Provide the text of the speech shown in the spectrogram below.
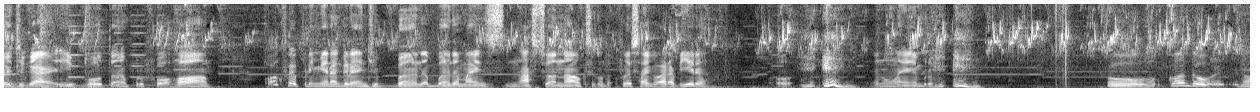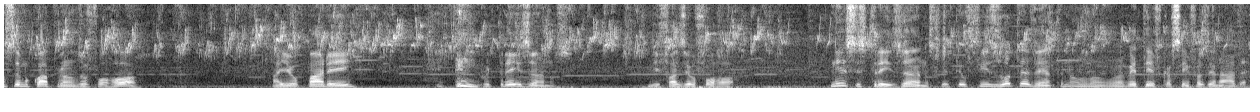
Edgar, e voltando pro forró, qual que foi a primeira grande banda, banda mais nacional que você contou? Foi essa Guarabira? Ou- Eu não lembro. O, quando nós fizemos quatro anos do forró, aí eu parei por três anos de fazer o forró. Nesses três anos, eu fiz outro evento, não, não, não aguentei ficar sem fazer nada.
